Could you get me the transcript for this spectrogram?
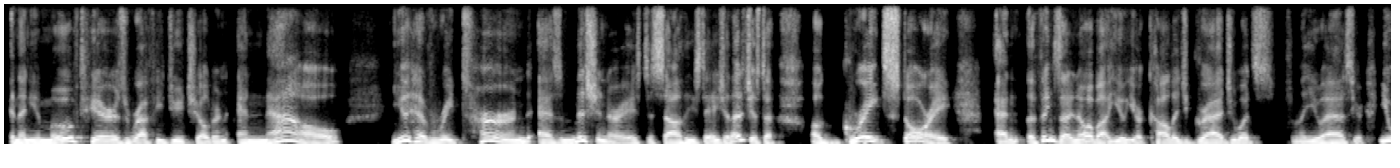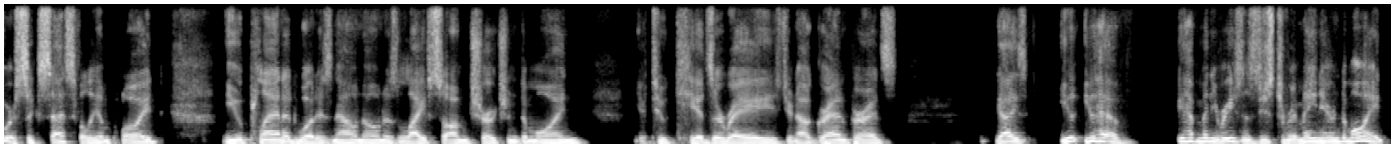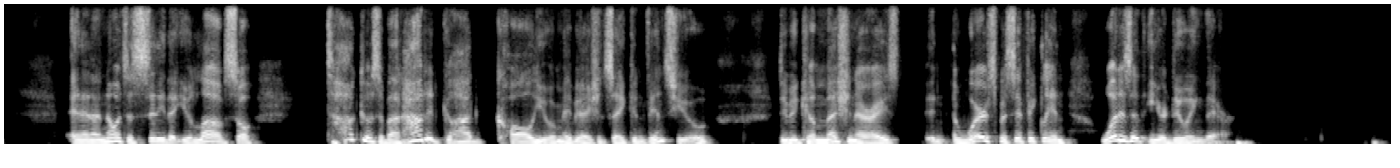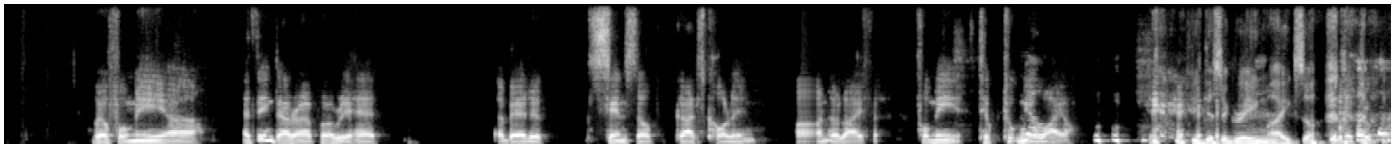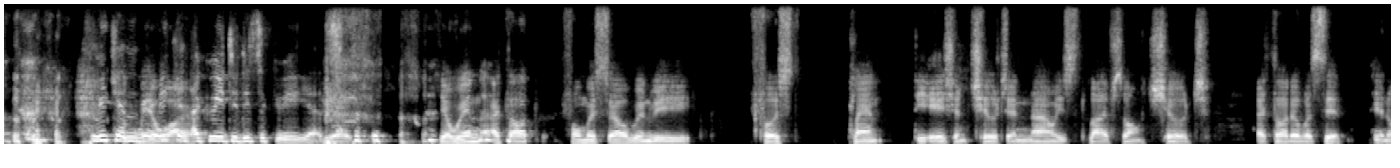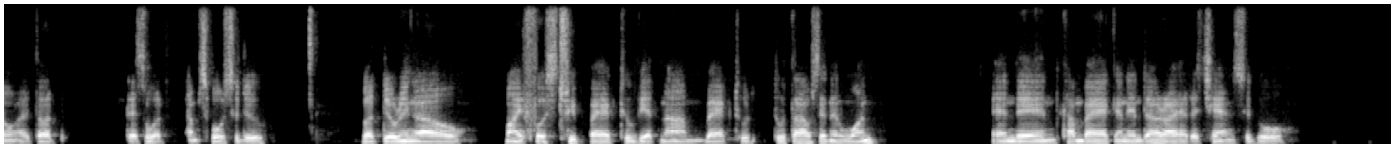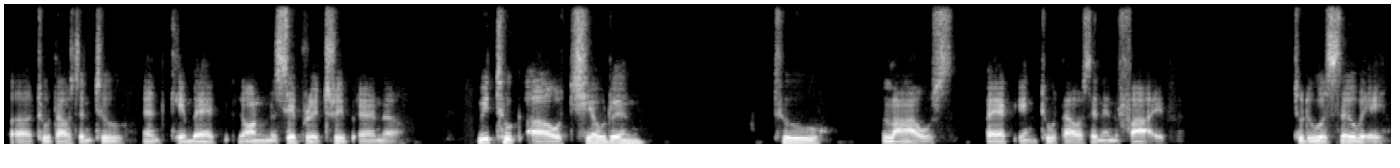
And then you moved here as refugee children. And now you have returned as missionaries to Southeast Asia. That's just a, a great story. And the things that I know about you, you're college graduates from the US, you're, you were successfully employed. You planted what is now known as Lifesong Church in Des Moines. Your two kids are raised. You're now grandparents. Guys, you you have you have many reasons just to remain here in Des Moines. And I know it's a city that you love. So talk to us about how did God call you, or maybe I should say convince you to become missionaries and where specifically and what is it that you're doing there? Well, for me, uh, I think that I probably had a better sense of God's calling on her life. For me, it took, took me no. a while. You're disagreeing, Mike. So took, we can we while. can agree to disagree. Yes. Yes. yeah. When I thought for myself when we first plant the Asian church and now it's Lifesong Church, I thought that was it. You know, I thought that's what I'm supposed to do. But during our my first trip back to Vietnam back to 2001 and then come back and then there I had a chance to go uh, 2002 and came back on a separate trip. And uh, we took our children to Laos back in 2005 to do a survey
